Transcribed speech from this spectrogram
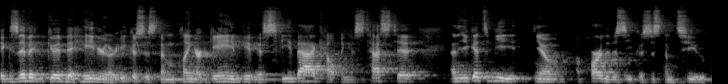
exhibit good behavior in our ecosystem, playing our game, giving us feedback, helping us test it, and you get to be, you know, a part of this ecosystem too.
